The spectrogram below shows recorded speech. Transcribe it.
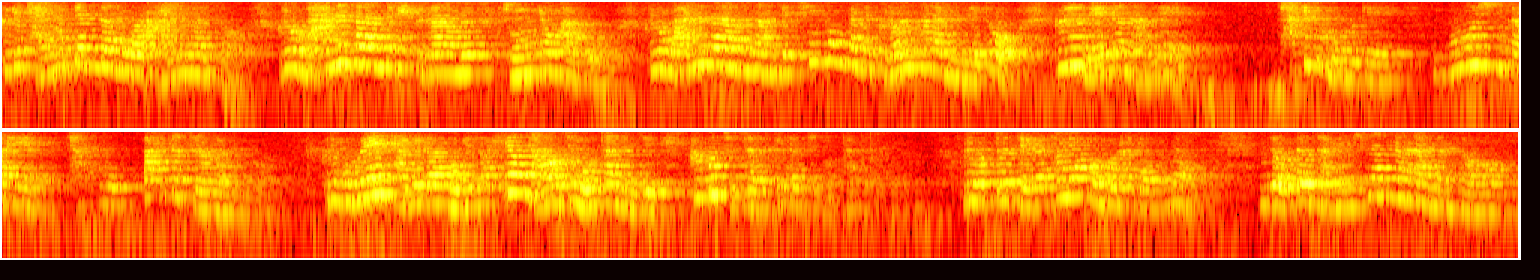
그게 잘못된다는 걸 알면서 그리고 많은 사람들이 그 사람을 존경하고 그리고 많은 사람들한테 칭송받는 그런 사람인데도 그 내면 안에 자기도 모르게 무엇인가에 자꾸 빠져 들어가는 것. 그리고 왜 자기가 거기서 헤어나오지 못하는지 그것조차도 깨닫지 못하더라고요. 그리고 또 제가 성경 공부를 하다 보면 이제 어떤 자매는 신앙생활 하면서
